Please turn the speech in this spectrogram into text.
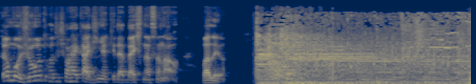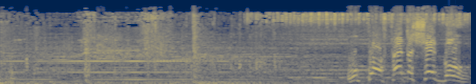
Tamo junto, vou deixar um recadinho aqui da Best Nacional. Valeu! O profeta chegou.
